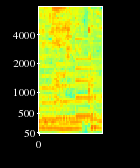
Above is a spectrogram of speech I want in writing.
Karaengku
